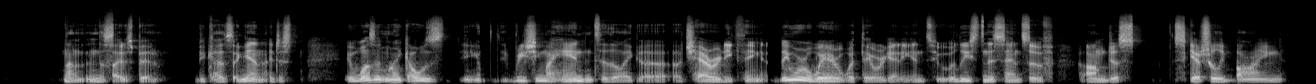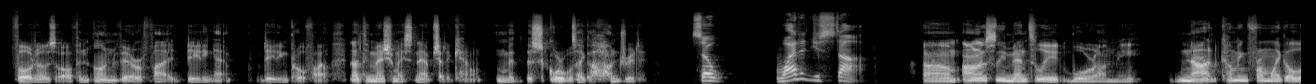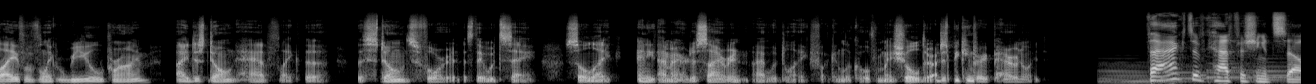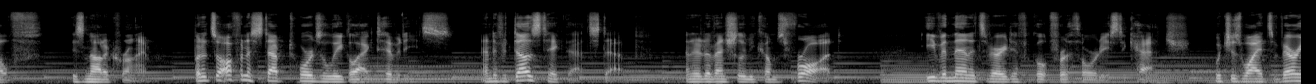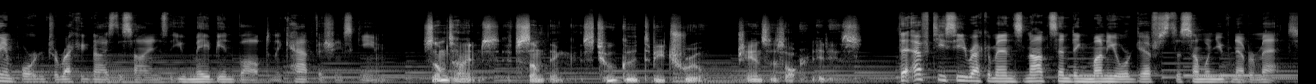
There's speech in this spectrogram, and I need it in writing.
not in the slightest bit. Because again, I just it wasn't like I was reaching my hand into the, like a, a charity thing. They were aware of what they were getting into, at least in the sense of I'm just sketchily buying photos off an unverified dating app dating profile. Not to mention my Snapchat account. The score was like hundred. So, why did you stop? Um, honestly, mentally, it wore on me. Not coming from like a life of like real crime, I just don't have like the the stones for it, as they would say. So like anytime I heard a siren, I would like fucking look over my shoulder. I just became very paranoid. The act of catfishing itself is not a crime, but it's often a step towards illegal activities. And if it does take that step, and it eventually becomes fraud, even then it's very difficult for authorities to catch, which is why it's very important to recognize the signs that you may be involved in a catfishing scheme. Sometimes, if something is too good to be true, chances are it is. The FTC recommends not sending money or gifts to someone you've never met,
